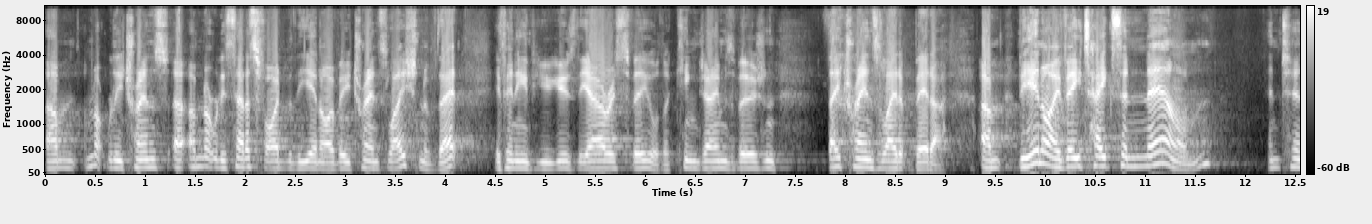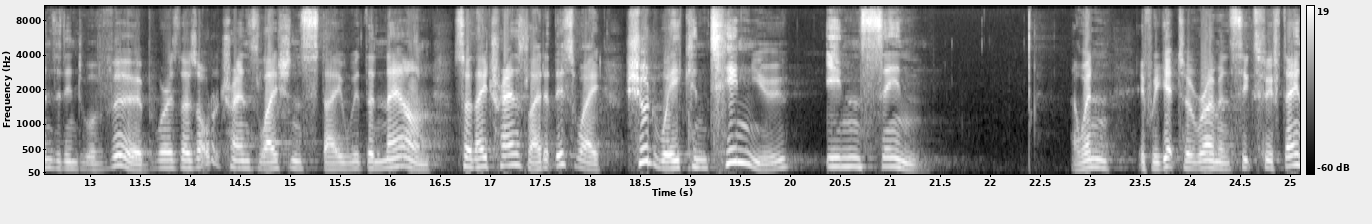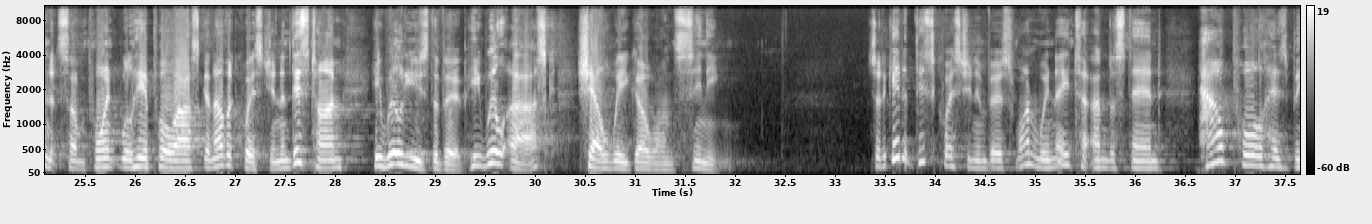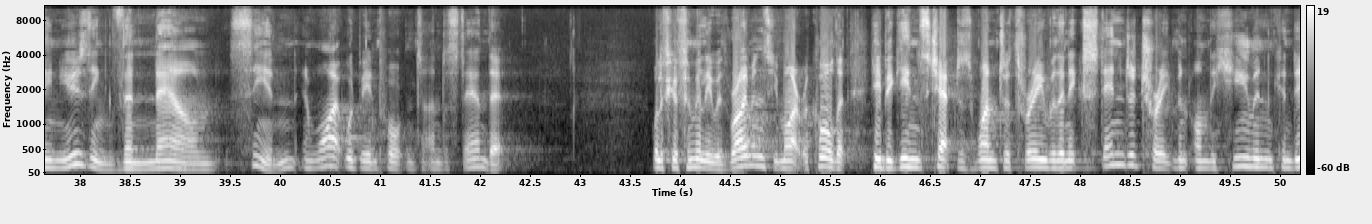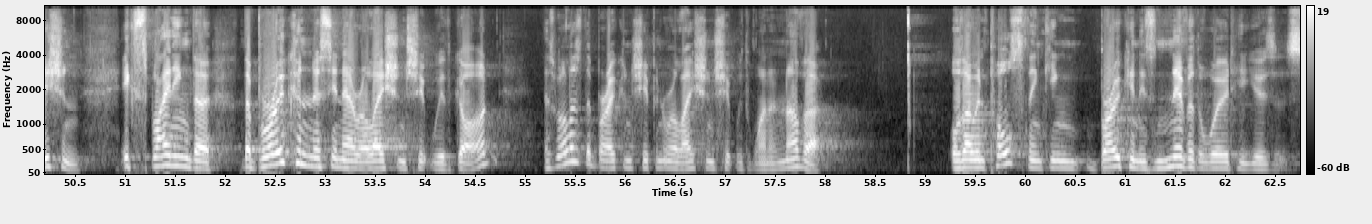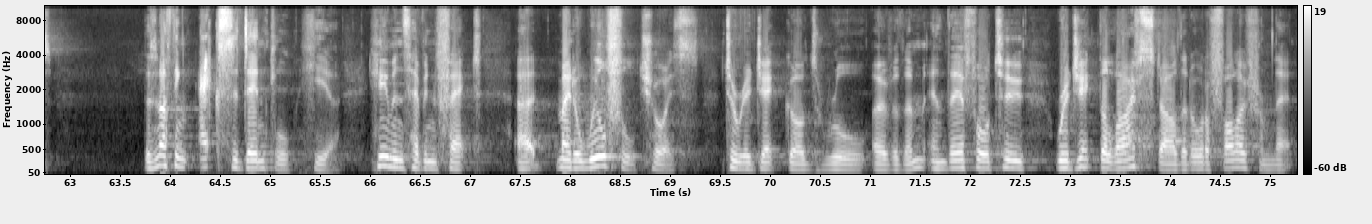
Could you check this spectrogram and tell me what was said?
Um, I'm, not really trans, uh, I'm not really satisfied with the NIV translation of that. If any of you use the RSV or the King James Version, they translate it better. Um, the NIV takes a noun and turns it into a verb, whereas those older translations stay with the noun. So they translate it this way Should we continue in sin? Now, when if we get to Romans 6:15 at some point, we'll hear Paul ask another question, and this time he will use the verb. He will ask, "Shall we go on sinning?" So to get at this question in verse 1, we need to understand how Paul has been using the noun sin and why it would be important to understand that. Well, if you're familiar with Romans, you might recall that he begins chapters 1 to 3 with an extended treatment on the human condition explaining the, the brokenness in our relationship with God, as well as the brokenship in relationship with one another. Although, in Paul's thinking, broken is never the word he uses. There's nothing accidental here. Humans have, in fact, uh, made a willful choice to reject God's rule over them and therefore to reject the lifestyle that ought to follow from that.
